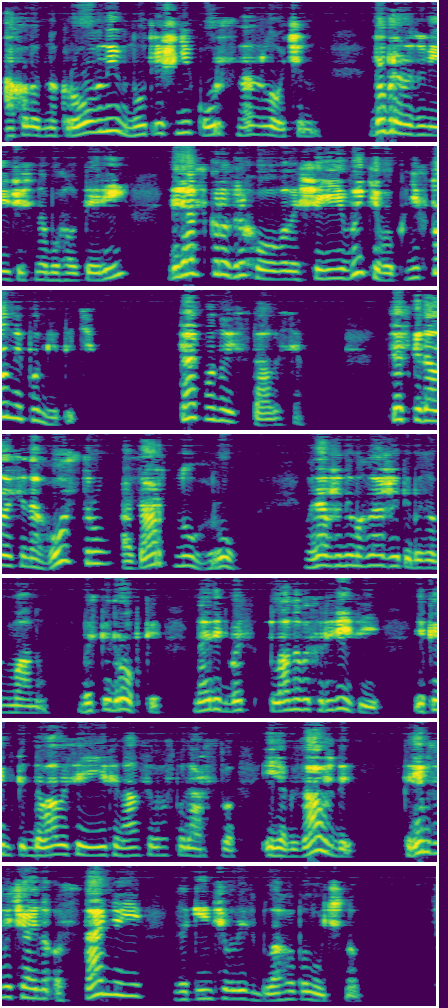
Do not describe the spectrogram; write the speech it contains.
а холоднокровний внутрішній курс на злочин. Добре розуміючись на бухгалтерії, Білявська розраховувала, що її витівок ніхто не помітить. Так воно і сталося. Це скидалося на гостру, азартну гру. Вона вже не могла жити без обману, без підробки, навіть без планових ревізій, яким піддавалося її фінансове господарство, і, як завжди, крім, звичайно, останньої, закінчувались благополучно.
